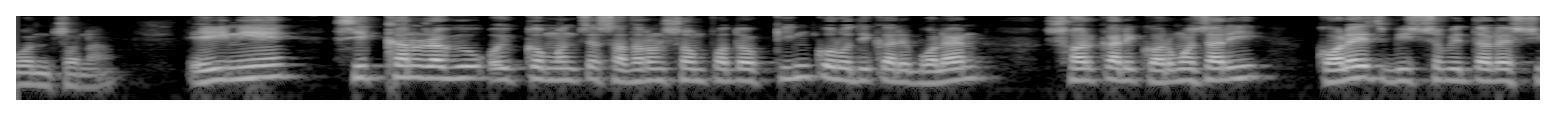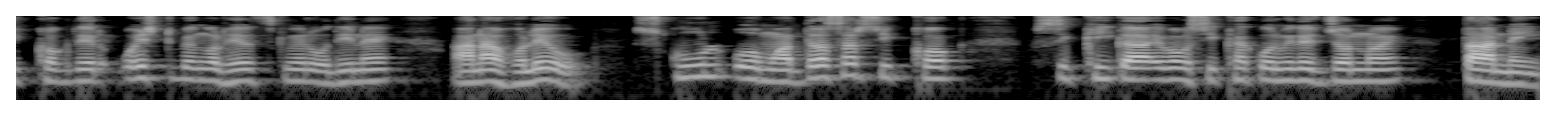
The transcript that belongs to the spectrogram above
বঞ্চনা। এই নিয়ে শিক্ষানুরাগী ঐক্যমঞ্চের সাধারণ সম্পাদক কিঙ্কর অধিকারী বলেন, সরকারি কর্মচারী কলেজ, বিশ্ববিদ্যালয়ের শিক্ষকদের ওয়েস্ট বেঙ্গল হেলথ স্কিমের অধীনে আনা হলেও স্কুল ও মাদ্রাসার শিক্ষক, শিক্ষিকা এবং শিক্ষাকর্মীদের জন্য তা নেই।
